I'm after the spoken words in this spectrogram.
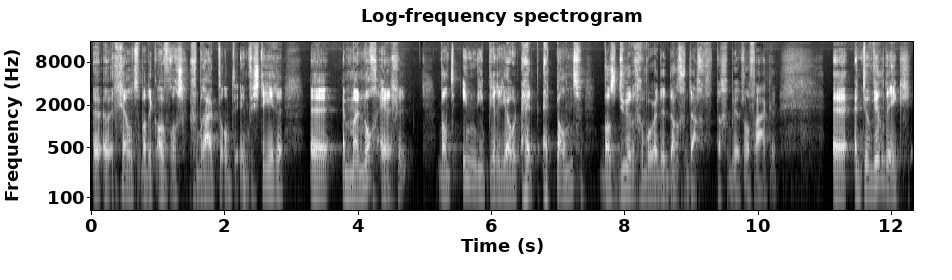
eh, eh, geld wat ik overigens gebruikte om te investeren. En maar nog erger, want in die periode... Het, het pand was duurder geworden dan gedacht. Dat gebeurt wel vaker. En toen wilde ik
